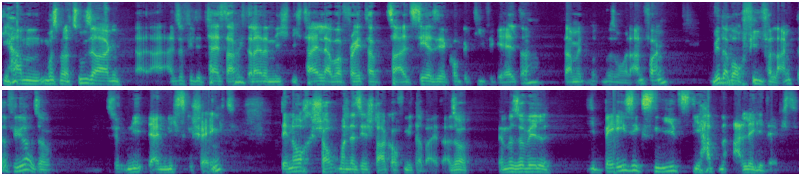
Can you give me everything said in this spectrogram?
Die haben, muss man dazu sagen, also viele Details darf ich da leider nicht, nicht teilen, aber Freight Hub zahlt sehr, sehr kompetitive Gehälter. Damit muss man mal anfangen. Wird aber auch viel verlangt dafür. Also es wird einem nichts geschenkt. Dennoch schaut man da sehr stark auf Mitarbeiter. Also, wenn man so will, die Basics Needs, die hatten alle gedeckt.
